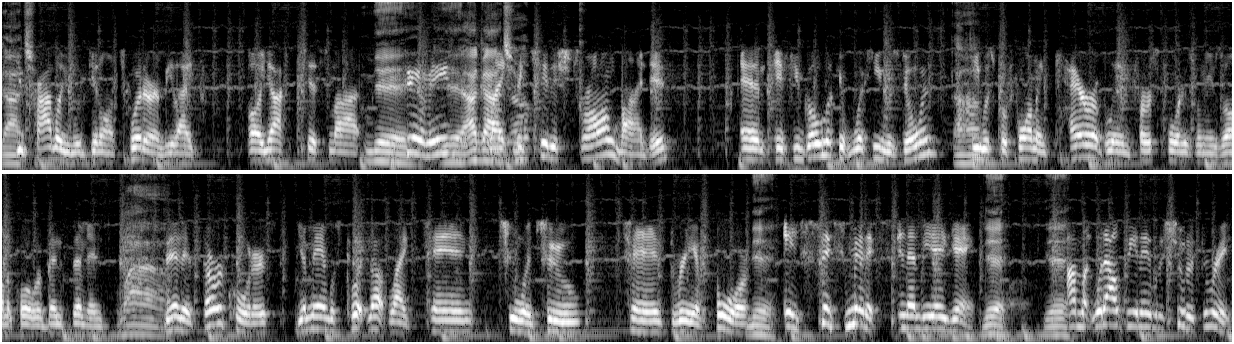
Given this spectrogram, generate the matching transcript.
Gotcha. You probably would get on Twitter and be like, oh, y'all kiss my... Yeah, You see what I mean? yeah, I got like, you. the kid is strong-minded. And if you go look at what he was doing, Uh-huh. he was performing terribly in first quarters when he was on the court with Ben Simmons. Wow. Then in third quarters, your man was putting up like 10, 2 and 2, 10, 3 and 4 Yeah. in six minutes in NBA game. Yeah. Yeah. I'm like, without being able to shoot a three.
